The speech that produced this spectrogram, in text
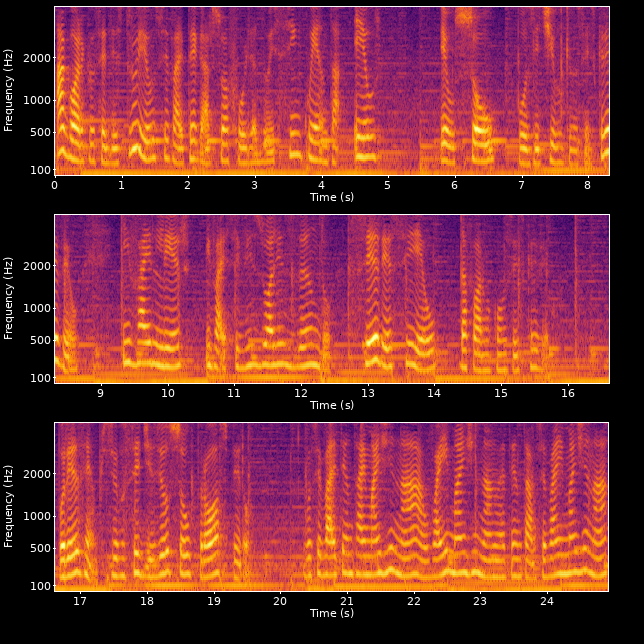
Agora que você destruiu, você vai pegar sua folha dos 50 eu eu sou positivo que você escreveu e vai ler e vai se visualizando ser esse eu da forma como você escreveu. Por exemplo, se você diz eu sou próspero, você vai tentar imaginar, ou vai imaginar, não é tentar, você vai imaginar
